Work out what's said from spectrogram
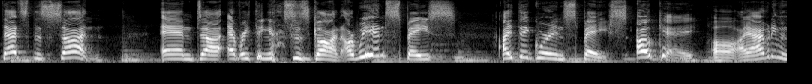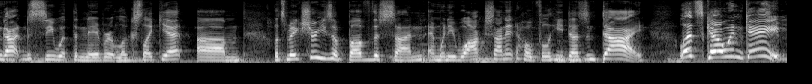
that's the sun. And, uh, everything else is gone. Are we in space? I think we're in space. Okay. Oh, I haven't even gotten to see what the neighbor looks like yet. Um, let's make sure he's above the sun, and when he walks on it, hopefully he doesn't die. Let's go in game.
